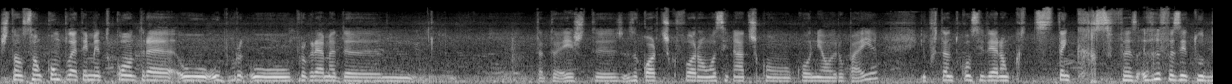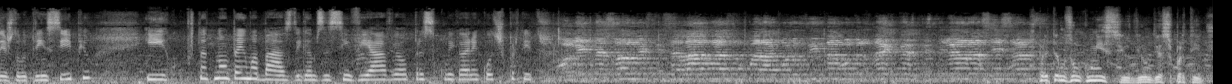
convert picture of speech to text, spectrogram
estão, são completamente contra o, o, o programa de portanto, estes acordos que foram assinados com, com, a União Europeia e, portanto, consideram que se tem que refazer tudo desde o princípio e, portanto, não tem uma base, digamos assim, viável para se coligarem com outros partidos. Espreitamos um comício de um desses partidos.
